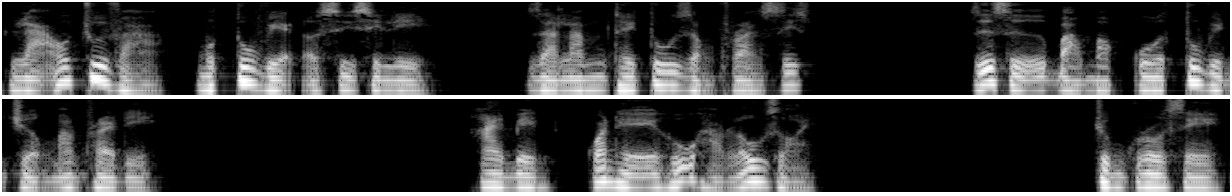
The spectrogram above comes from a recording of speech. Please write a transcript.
Lão chui vào một tu viện ở Sicily, giả làm thầy tu dòng Francis, dưới sự bảo bọc của tu viện trưởng Manfredi. Hai bên quan hệ hữu hảo lâu rồi. Trung Croce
